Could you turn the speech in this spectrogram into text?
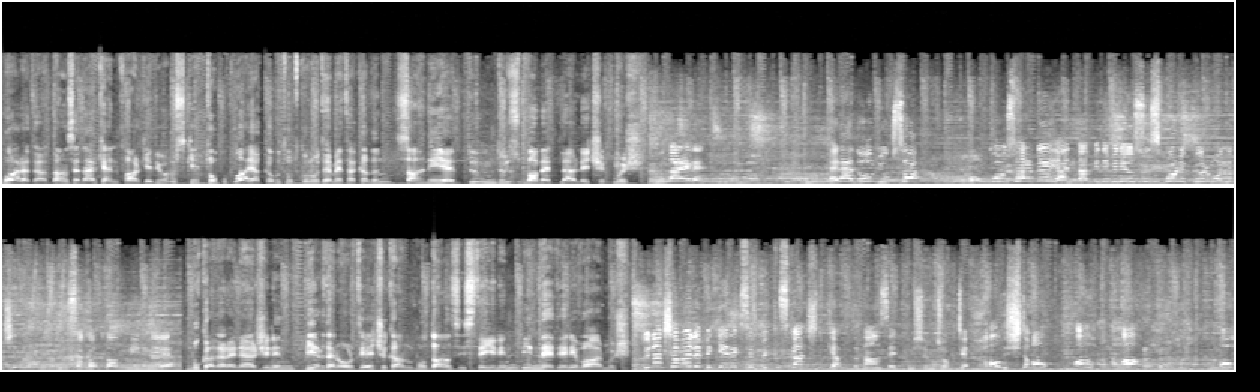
Bu arada dans ederken fark ediyoruz ki topuklu ayakkabı tutkunu Demet Akalın sahneye dümdüz babetlerle çıkmış. Bunlar evet. Herhalde oğlum yoksa 10 konserde yani ben bir de biliyorsun spor yapıyorum onun için sakatlanmayayım diye. Bu kadar enerjinin birden ortaya çıkan bu dans isteğinin bir nedeni varmış. Dün akşam öyle bir gereksiz bir kıskançlık yaptı. Dans etmişim çok diye. Al işte al al al. Oh.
